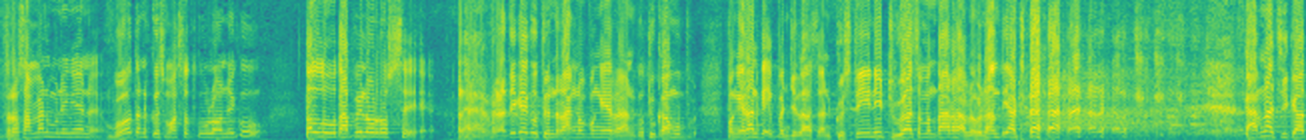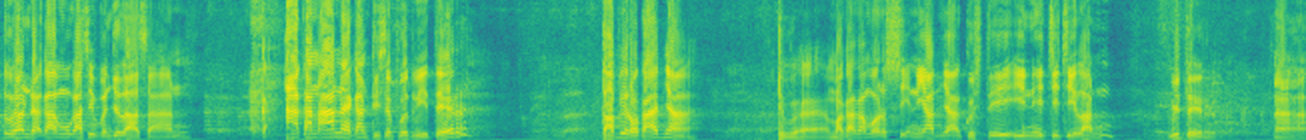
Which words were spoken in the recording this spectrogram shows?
terus sampean ngene mboten Gus maksud kula niku telu tapi lurus sih lah berarti kayak kudu nerang no pangeran, kudu kamu pangeran kayak penjelasan. Gusti ini dua sementara loh, nanti ada. Karena jika Tuhan tidak kamu kasih penjelasan, akan aneh kan disebut witir, tapi rokaatnya dua. Maka kamu harus niatnya, Gusti ini cicilan witir. Nah,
